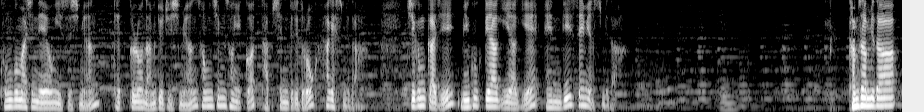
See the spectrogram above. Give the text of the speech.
궁금하신 내용이 있으시면 댓글로 남겨주시면 성심성의껏 답신드리도록 하겠습니다. 지금까지 미국 대학 이야기의 앤디 쌤이었습니다. 감사합니다.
